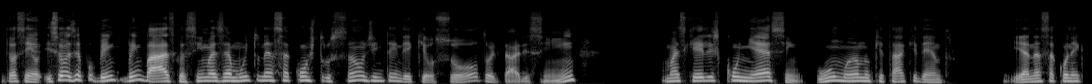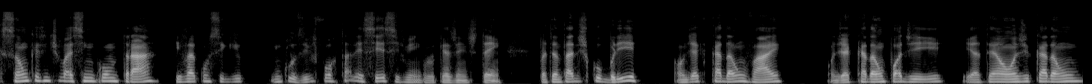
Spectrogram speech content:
Então, assim, isso é um exemplo bem, bem básico, assim, mas é muito nessa construção de entender que eu sou autoridade, sim, mas que eles conhecem o humano que está aqui dentro. E é nessa conexão que a gente vai se encontrar e vai conseguir, inclusive, fortalecer esse vínculo que a gente tem, para tentar descobrir onde é que cada um vai, onde é que cada um pode ir e até onde cada um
